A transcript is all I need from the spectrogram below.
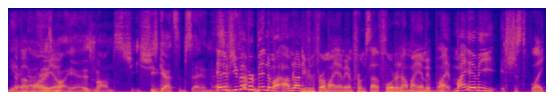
yeah, about no, His Mario. yeah, his mom's she, she's got some say in this. And if you've ever been to my, I'm not even from Miami. I'm from South Florida, not Miami. But Mi- Miami, it's just like,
